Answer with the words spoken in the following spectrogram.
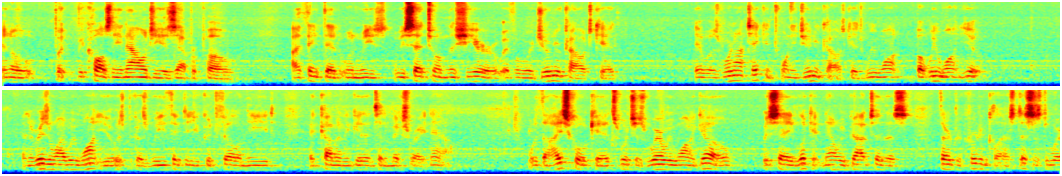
you know, but because the analogy is apropos, I think that when we, we said to him this year, if it were a junior college kid, it was, we're not taking twenty junior college kids, we want, but we want you. And the reason why we want you is because we think that you could fill a need and come in and get into the mix right now with the high school kids, which is where we wanna go, we say, look at, now we've got to this third recruiting class, this is the way,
